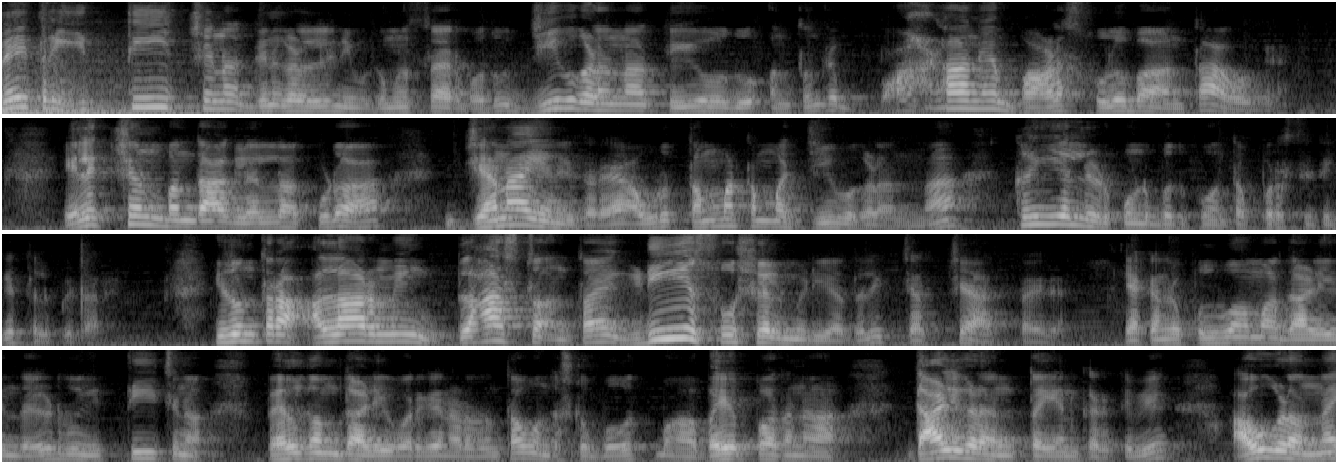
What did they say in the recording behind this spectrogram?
ಸ್ನೇಹಿತರೆ, ಇತ್ತೀಚಿನ ದಿನಗಳಲ್ಲಿ ನೀವು ಗಮನಿಸ್ತಾ ಇರ್ಬೋದು, ಜೀವಗಳನ್ನು ತೆಗೆಯೋದು ಅಂತಂದರೆ ಬಹಳನೇ ಬಹಳ ಸುಲಭ ಅಂತ ಆಗೋಗಿದೆ. ಎಲೆಕ್ಷನ್ ಬಂದಾಗಲೆಲ್ಲ ಕೂಡ ಜನ ಏನಿದ್ದಾರೆ, ಅವರು ತಮ್ಮ ತಮ್ಮ ಜೀವಗಳನ್ನು ಕೈಯಲ್ಲಿ ಹಿಡ್ಕೊಂಡು ಬದುಕುವಂಥ ಪರಿಸ್ಥಿತಿಗೆ ತಲುಪಿದ್ದಾರೆ. ಇದೊಂಥರ ಅಲಾರ್ಮಿಂಗ್ ಬ್ಲಾಸ್ಟ್ ಅಂತ ಇಡೀ ಸೋಷಿಯಲ್ ಮೀಡಿಯಾದಲ್ಲಿ ಚರ್ಚೆ ಆಗ್ತಾ ಇದೆ. ಯಾಕಂದರೆ ಪುಲ್ವಾಮಾ ದಾಳಿಯಿಂದ ಹಿಡಿದು ಇತ್ತೀಚಿನ ಪೆಲ್ಗಮ್ ದಾಳಿವರೆಗೆ ನಡೆದಂಥ ಒಂದಷ್ಟು ಭಯೋತ್ ಭಯೋತ್ಪಾದನಾ ದಾಳಿಗಳಂತ ಏನು ಕರಿತೀವಿ, ಅವುಗಳನ್ನು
